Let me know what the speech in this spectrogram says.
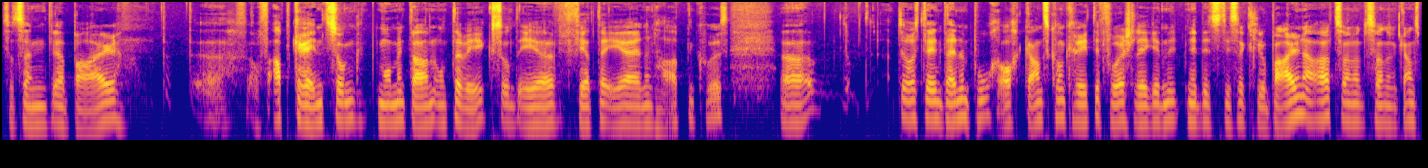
sozusagen verbal äh, auf Abgrenzung momentan unterwegs und er fährt da eher einen harten Kurs. Du hast ja in deinem Buch auch ganz konkrete Vorschläge, nicht, nicht jetzt dieser globalen Art, sondern, sondern ganz,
